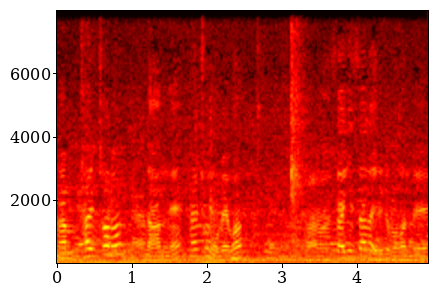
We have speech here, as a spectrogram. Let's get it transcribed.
한 8,000원? 나왔네. 8,500원? 아 싸긴 싸다 이렇게 먹었는데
